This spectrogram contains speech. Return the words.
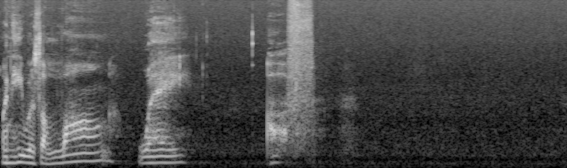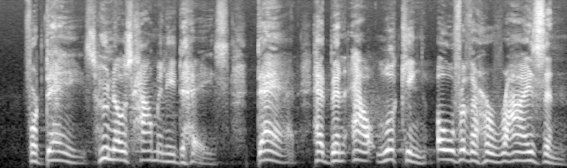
when he was a long way off. For days, who knows how many days, Dad had been out looking over the horizon,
